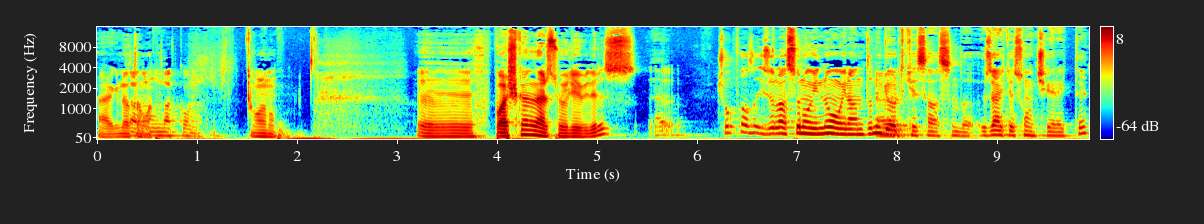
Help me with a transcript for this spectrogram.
Her gün atamadı. 10 dakika Onu. Ee, başka neler söyleyebiliriz? Çok fazla izolasyon oyunu oynandığını evet. gördük esasında. Özellikle son çeyrekte.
